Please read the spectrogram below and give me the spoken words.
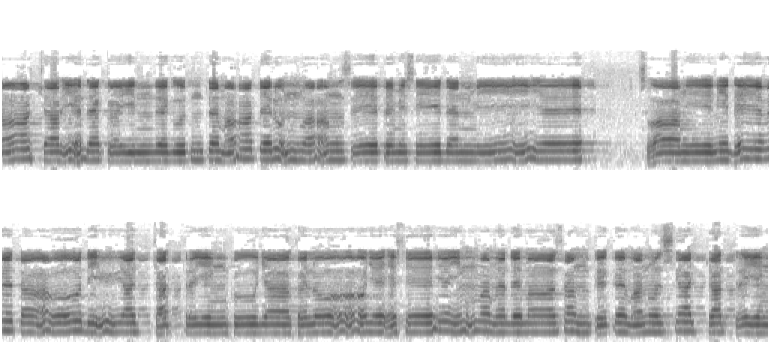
ආචාර්ය දැක ඉන්දගුත්ත මහතෙරුන් වහන්සේට මෙසේ දැන්වීය ස්වාමීනි දේවතාවෝ දිව්‍ය ඡත්‍රයෙන් පූජා කළෝය. එසේයින් මමද මා සන්තක මනුෂ්‍ය ඡත්‍රයෙන්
